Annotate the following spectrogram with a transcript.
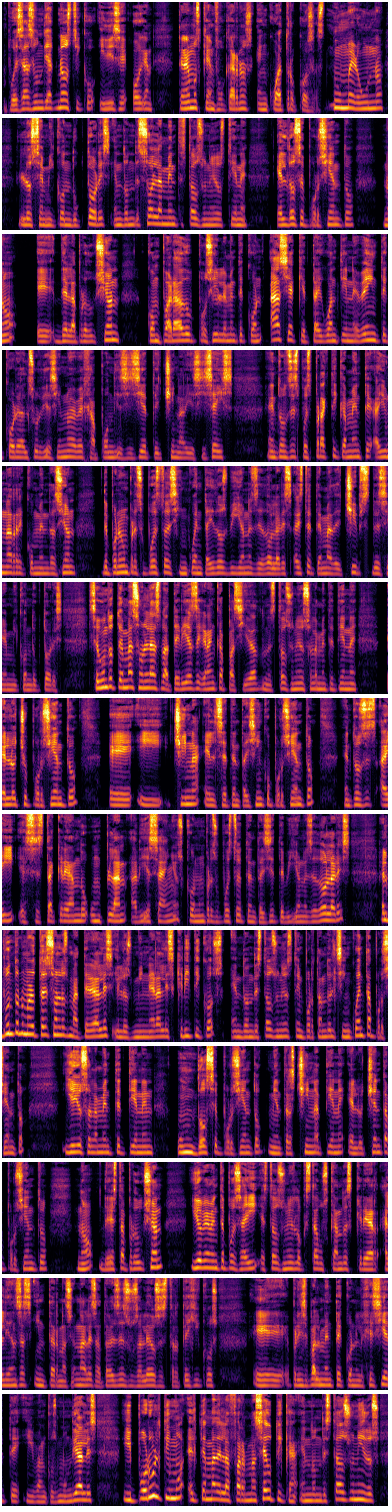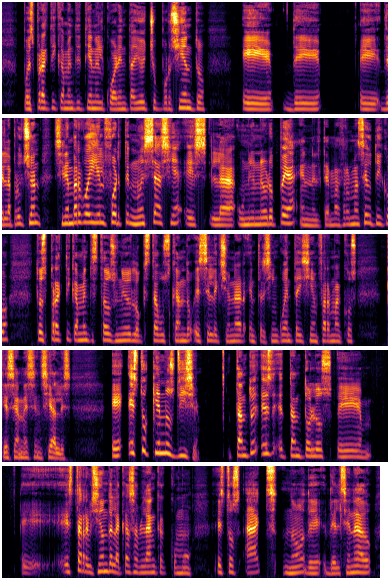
pues hace un diagnóstico y dice, oigan, tenemos que enfocarnos en cuatro cosas. Número uno, los semiconductores, en donde solamente Estados Unidos tiene el 12%, ¿no? Eh, de la producción comparado posiblemente con Asia, que Taiwán tiene 20, Corea del Sur 19, Japón 17, China 16. Entonces, pues prácticamente hay una recomendación de poner un presupuesto de 52 billones de dólares a este tema de chips de semiconductores. Segundo tema son las baterías de gran capacidad, donde Estados Unidos solamente tiene el 8% eh, y China el 75%. Entonces, ahí se está creando un plan a 10 años con un presupuesto de 37 billones de dólares. El punto número 3 son los materiales y los minerales críticos en donde Estados Unidos está importando el 50% y ellos solamente tienen un 12%, mientras China tiene el 80% ¿no? de esta producción. Y obviamente pues ahí Estados Unidos lo que está buscando es crear alianzas internacionales a través de sus aliados estratégicos, eh, principalmente con el G7 y bancos mundiales. Y por último, el tema de la farmacéutica, en donde Estados Unidos pues prácticamente tiene el 48% eh, de eh, de la producción. Sin embargo, ahí el fuerte no es Asia, es la Unión Europea en el tema farmacéutico. Entonces, prácticamente Estados Unidos lo que está buscando es seleccionar entre 50 y 100 fármacos que sean esenciales. Eh, ¿Esto qué nos dice? Tanto, es, eh, tanto los... esta revisión de la Casa Blanca como estos acts ¿no? del Senado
